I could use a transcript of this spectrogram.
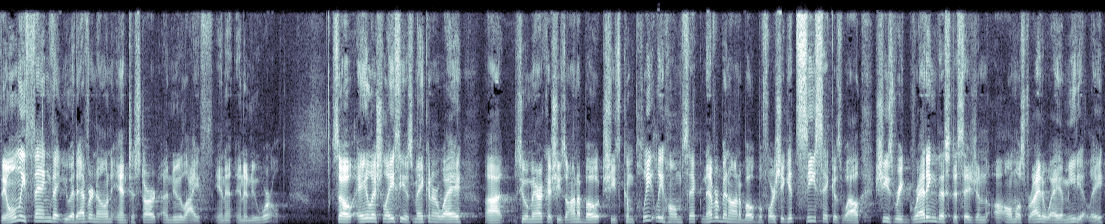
the only thing that you had ever known, and to start a new life in a, in a new world. So, Eilis Lacey is making her way uh, to America. She's on a boat. She's completely homesick, never been on a boat before. She gets seasick as well. She's regretting this decision uh, almost right away, immediately.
